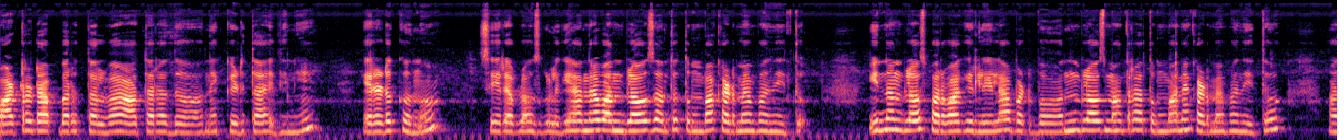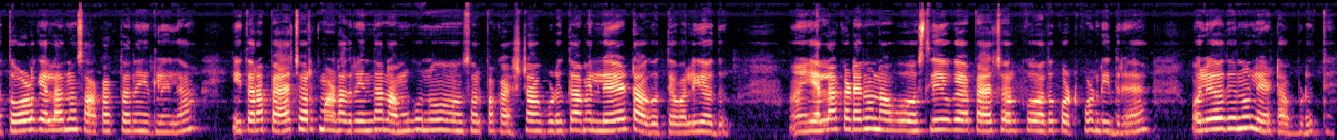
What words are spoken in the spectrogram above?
ವಾಟ್ರ್ ಡ್ರಾಪ್ ಬರುತ್ತಲ್ವ, ಆ ಥರದ್ದು ನೆಕ್ ಇಡ್ತಾ ಇದ್ದೀನಿ ಎರಡಕ್ಕೂ ಸೀರೆ ಬ್ಲೌಸ್ಗಳಿಗೆ. ಅಂದರೆ ಒಂದು ಬ್ಲೌಸ್ ಅಂತೂ ತುಂಬ ಕಡಿಮೆ ಬಂದಿತ್ತು. ಇನ್ನೊಂದು ಬ್ಲೌಸ್ ಪರವಾಗಿರಲಿಲ್ಲ, ಬಟ್ ಬ, ಒಂದು ಬ್ಲೌಸ್ ಮಾತ್ರ ತುಂಬಾ ಕಡಿಮೆ ಬಂದಿತ್ತು. ತೋಳ್ಗೆಲ್ಲನೂ ಸಾಕಾಗ್ತಾನೆ ಇರಲಿಲ್ಲ. ಈ ಥರ ಪ್ಯಾಚ್ ವರ್ಕ್ ಮಾಡೋದ್ರಿಂದ ನಮಗೂ ಸ್ವಲ್ಪ ಕಷ್ಟ ಆಗ್ಬಿಡುತ್ತೆ, ಆಮೇಲೆ ಲೇಟ್ ಆಗುತ್ತೆ ಹೊಲಿಯೋದು ಎಲ್ಲ ಕಡೆಯೂ ನಾವು ಸ್ಲೀವ್ಗೆ ಪ್ಯಾಚ್ ವರ್ಕು ಅದು ಕೊಟ್ಕೊಂಡಿದ್ರೆ ಹೊಲಿಯೋದೂ ಲೇಟ್ ಆಗಿಬಿಡುತ್ತೆ.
